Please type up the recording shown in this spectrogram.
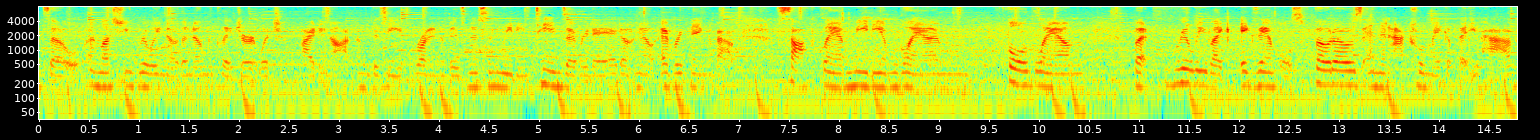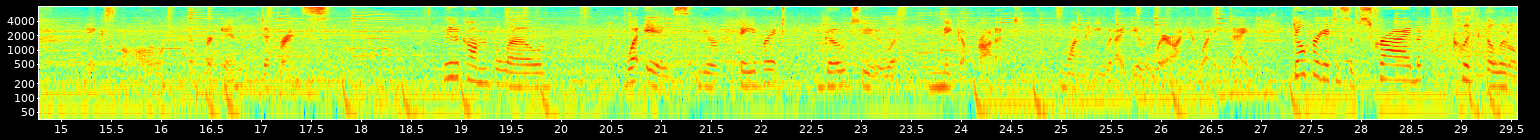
and so unless you really know the nomenclature, which I do not, I'm busy running a business and leading teams every day. I don't know everything about soft glam, medium glam, full glam, but really like examples, photos, and then actual makeup that you have makes all the freaking difference. Leave a comment below. What is your favorite go-to makeup product? One that you would ideally wear on your wedding day. Don't forget to subscribe, click the little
